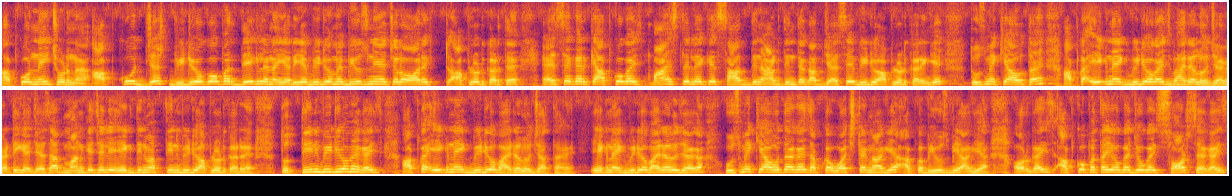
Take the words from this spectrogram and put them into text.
आपको नहीं छोड़ना है। आपको जस्ट वीडियो के ऊपर देख लेना यार, ये वीडियो में व्यूज़ नहीं है, चलो और एक अपलोड करते हैं। ऐसे करके आपको गाइज़ पाँच से लेकर सात दिन, आठ दिन तक आप जैसे वीडियो अपलोड करेंगे तो उसमें क्या होता है, आपका एक ना एक वीडियो गाइज़ वायरल हो जाएगा, ठीक है? जैसे आप मान के चलिए एक दिन में आप तीन वीडियो अपलोड कर रहे हैं तो तीन वीडियो में गाइज़ आपका एक ना एक वीडियो वायरल हो जाता है। एक ना एक वीडियो वायरल हो जाएगा, उसमें क्या होता है गाइज़ आपका वॉच टाइम आ गया, आपका व्यूज़ भी आ गया। और गाइज़ आपको पता ही होगा, जो गाइज़ शॉर्ट्स है गाइज़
